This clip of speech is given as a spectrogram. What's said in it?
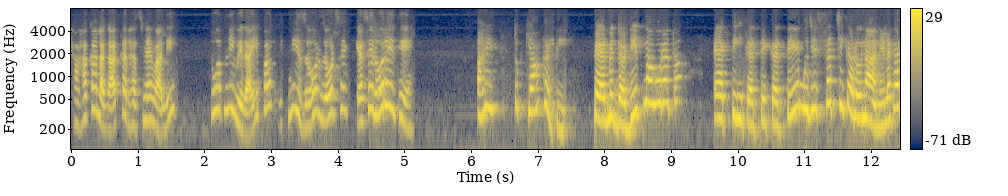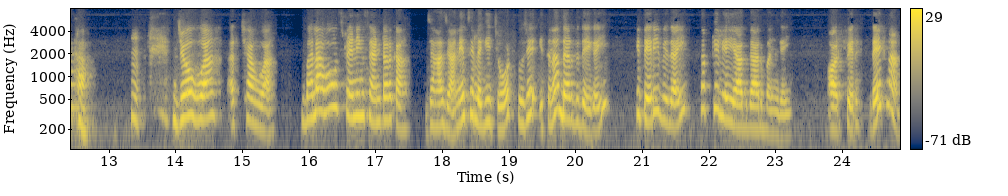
ठहाका लगाकर हंसने वाली तू अपनी विदाई पर इतनी ज़ोर ज़ोर से कैसे रो रही थी? अरे तो क्या करती? पैर में दर्द इतना हो रहा था। एक्टिंग करते करते मुझे सच्ची का रोना आने लगा था। हम्म, जो हुआ अच्छा हुआ। भला हो उस ट्रेनिंग सेंटर का जहाँ जाने से लगी चोट तुझे इतना दर्द दे गई कि तेरी विदाई सबके लिए यादगार बन गई। और फिर देखना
